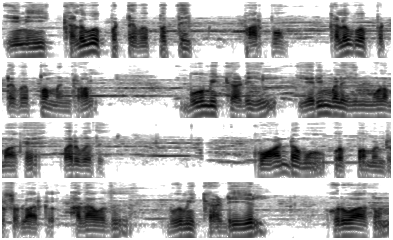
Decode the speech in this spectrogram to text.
இனி கழுவப்பட்ட வெப்பத்தை பார்ப்போம். கழுவப்பட்ட வெப்பம் என்றால் பூமிக்கு அடியில் எரிமலையின் மூலமாக வருவது. குவாண்டமோ வெப்பம் என்று சொல்வார்கள். அதாவது பூமிக்கு அடியில் உருவாகும்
